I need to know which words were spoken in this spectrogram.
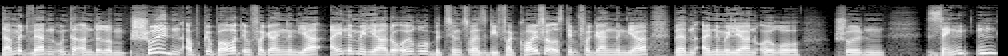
Damit werden unter anderem Schulden abgebaut. Im vergangenen Jahr eine Milliarde Euro, beziehungsweise die Verkäufe aus dem vergangenen Jahr werden eine Milliarde Euro Schulden senken.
